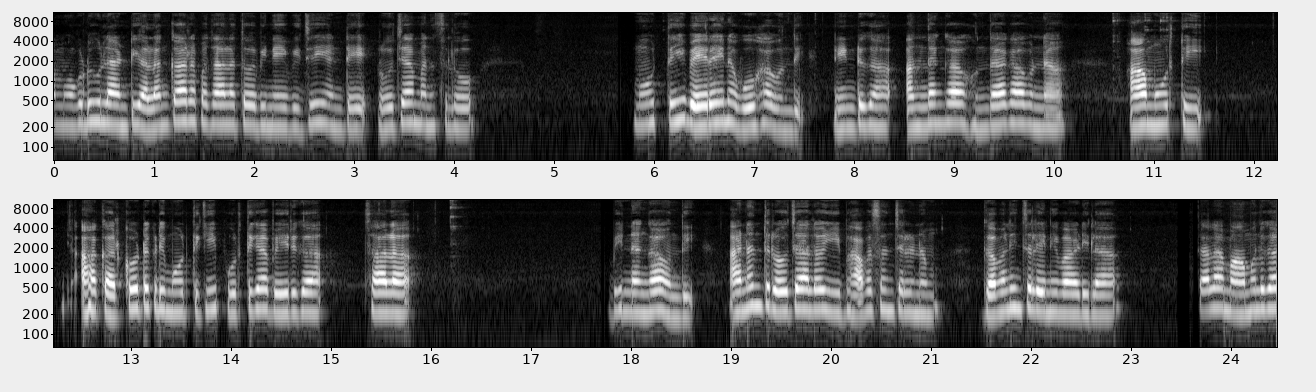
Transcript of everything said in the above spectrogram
మొగుడు లాంటి అలంకార పదాలతో వినే విజయ్ అంటే రోజా మనసులో మూర్తి వేరైన ఊహ ఉంది. నిండుగా అందంగా హుందాగా ఉన్న ఆ మూర్తి ఆ కర్కోటకుడి మూర్తికి పూర్తిగా వేరుగా చాలా భిన్నంగా ఉంది. అనంత్ రోజాలో ఈ భావ సంచలనం గమనించలేని వాడిలా చాలా మామూలుగా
